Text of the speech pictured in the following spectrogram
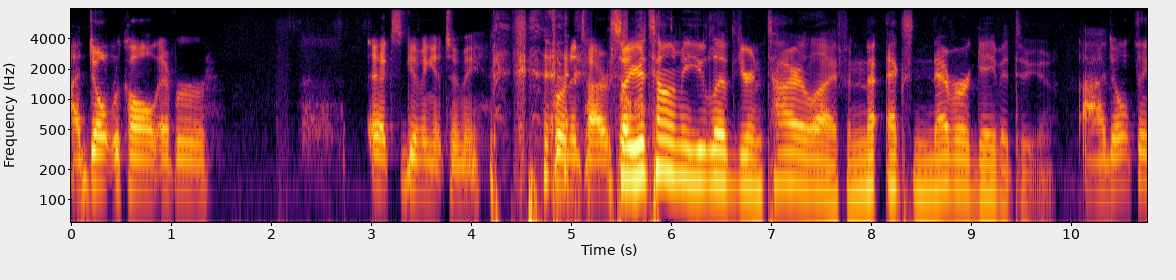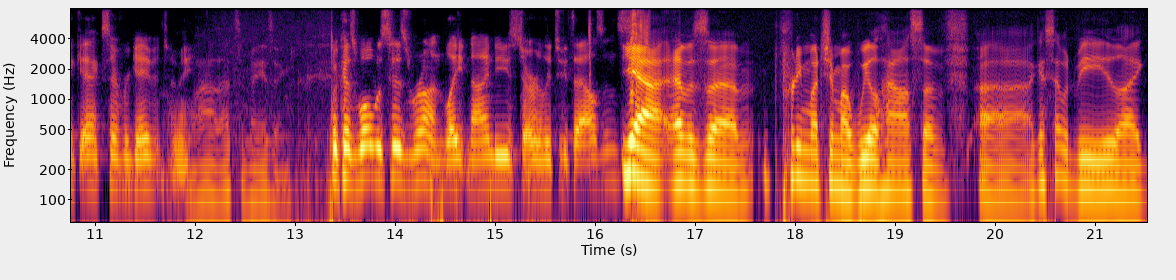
I don't recall ever X giving it to me for an entire. So you're telling me you lived your entire life and X never gave it to you? I don't think X ever gave it to me. Wow, that's amazing. Because what was his run? Late '90s to early 2000s. Yeah, that was uh, pretty much in my wheelhouse of. Uh, I guess that would be like.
